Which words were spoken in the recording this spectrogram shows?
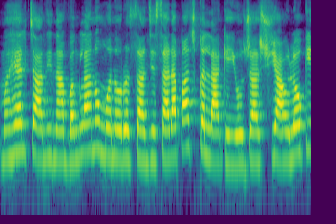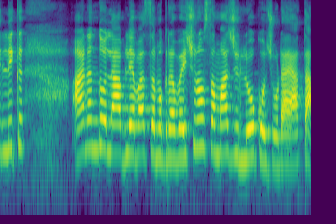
મહેલ ચાંદીના બંગલાનો મનોરથ સાંજે સાડા પાંચ કલાકે યોજાશે. અલૌકિક આનંદો લાભ લેવા સમગ્ર વૈષ્ણવ સમાજ લોકો જોડાયા હતા.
